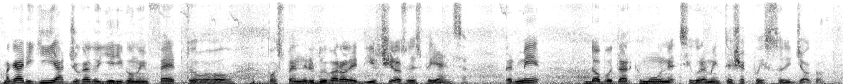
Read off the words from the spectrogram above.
Magari chi ha giocato ieri come infetto può spendere due parole e dirci la sua esperienza. Per me dopo Dark Moon sicuramente c'è questo di gioco.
